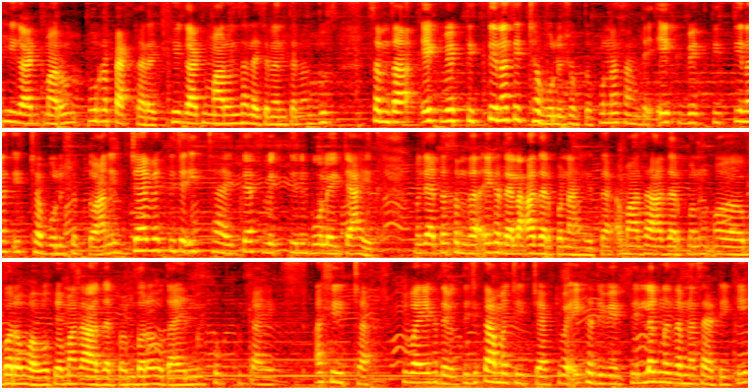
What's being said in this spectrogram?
ही गाठ मारून पूर्ण पॅक करायची. ही गाठ मारून झाल्याच्यानंतर दुस समजा एक व्यक्ती तीनच इच्छा बोलू शकतो. पुन्हा सांगते. एक व्यक्ती तीनच इच्छा बोलू शकतो. आणि ज्या व्यक्तीच्या इच्छा आहेत त्याच व्यक्तीने बोलायच्या आहेत. म्हणजे आता समजा एखाद्याला आजारपण आहे तर माझा आजारपण बरं व्हावं किंवा माझा आजारपण बरं होत आहे आणि मी खूप खुश आहे अशी इच्छा. किंवा एखाद्या व्यक्तीची कामाची इच्छा किंवा एखादी व्यक्ती लग्न जमण्यासाठी की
